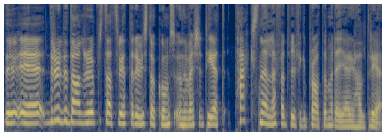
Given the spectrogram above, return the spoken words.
Du, eh, Drude Dahlrup, statsvetare vid Stockholms universitet. Tack snälla för att vi fick prata med dig här i Halv tre.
